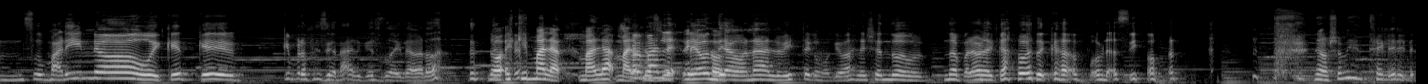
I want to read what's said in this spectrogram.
un submarino. Uy, qué, qué, qué profesional que soy, la verdad. No, es que es mala, mala, mala. Yo más le- leo en diagonal, ¿viste? Como que vas leyendo una palabra de cada, de cada oración. No, yo vi el tráiler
